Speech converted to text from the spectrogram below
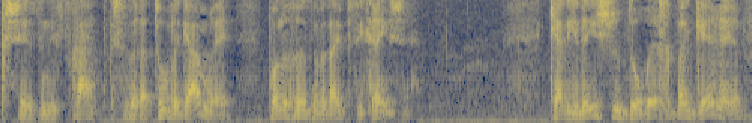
כשזה נסחט, כשזה רטוב לגמרי, פה לכאורה זה ודאי פסיק רישה. כי על ידי שהוא דורך בגרב,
